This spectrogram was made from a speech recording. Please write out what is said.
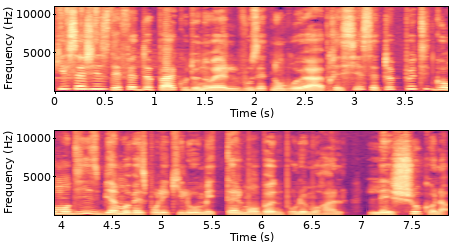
Qu'il s'agisse des fêtes de Pâques ou de Noël, vous êtes nombreux à apprécier cette petite gourmandise bien mauvaise pour les kilos mais tellement bonne pour le moral, les chocolats.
